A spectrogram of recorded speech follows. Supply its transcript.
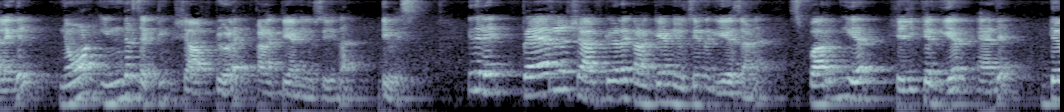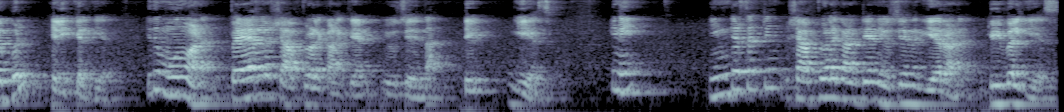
അല്ലെങ്കിൽ നോൺ ഇന്റർസെക്റ്റിംഗ് ഷാഫ്റ്റുകളെ കണക്ട് ചെയ്യാൻ യൂസ് ചെയ്യുന്ന ഡിവൈസ് ഇതിൽ പാരലൽ ഷാഫ്റ്റുകളെ കണക്ട് ചെയ്യാൻ യൂസ് ചെയ്യുന്ന ഗിയേഴ്സ് ആണ് spur gear helical gear and double helical gear ഇത് മൂന്നുമാണ് പാരലൽ ഷാഫ്റ്റുകളെ കണക്ട് ചെയ്യാൻ യൂസ് ചെയ്യുന്ന ഗിയേഴ്സ് ഇനി ഇന്റർസെക്റ്റിംഗ് ഷാഫ്റ്റുകളെ കണക്ട് ചെയ്യാൻ യൂസ് ചെയ്യുന്ന ഗിയർ ആണ് bevel gears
